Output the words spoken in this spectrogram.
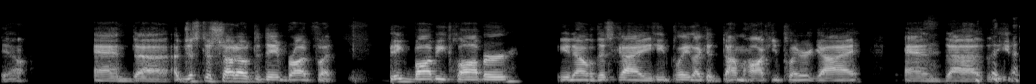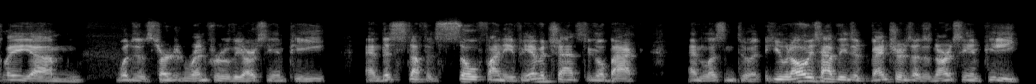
Yeah. And uh, just a shout out to Dave Broadfoot. Big Bobby Clobber. You know, this guy, he played like a dumb hockey player guy and uh, he'd play um, what is it, Sergeant Renfrew of the RCMP. And this stuff is so funny. If you have a chance to go back and listen to it, he would always have these adventures as an RCMP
